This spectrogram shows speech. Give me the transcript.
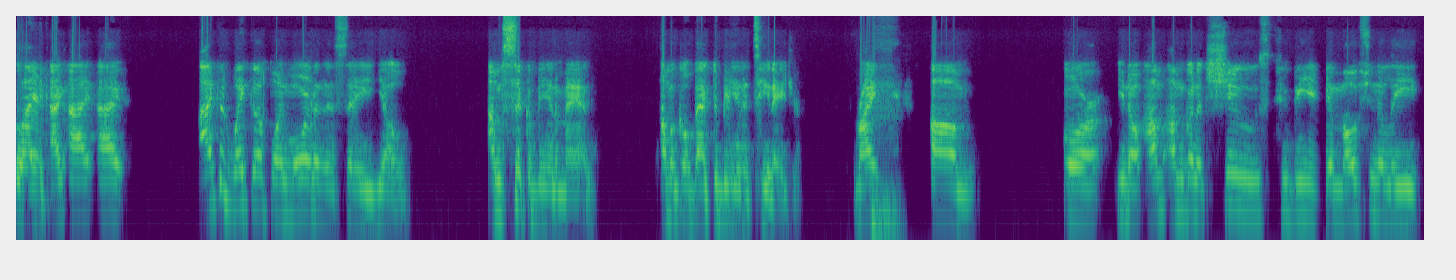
Like I, I, I, I could wake up one morning and say, "Yo, I'm sick of being a man. I'm gonna go back to being a teenager," right? um, or you know, I'm I'm gonna choose to be emotionally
